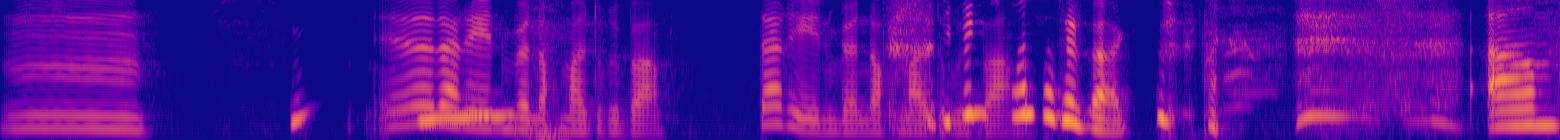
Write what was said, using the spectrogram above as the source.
Hm, ja, da reden wir noch mal drüber. Da reden wir noch mal drüber. Ich bin gespannt, was ihr sagt. Ähm,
